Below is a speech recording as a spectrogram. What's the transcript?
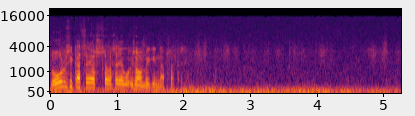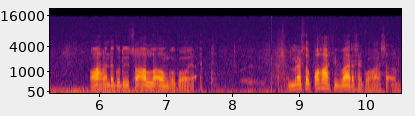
Luulisi, että se jossain vaiheessa joku isompikin napsahtaisi. Ahventa kuitenkin tuossa alla on koko ajan. Että. Minä sitä pahasti väärässä kohdassa ollut.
